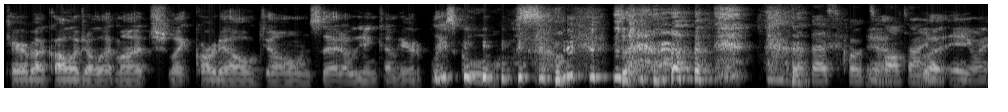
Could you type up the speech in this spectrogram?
care about college all that much like Cardale Jones said oh we didn't come here to play school so, so the best quotes of all time. but anyway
